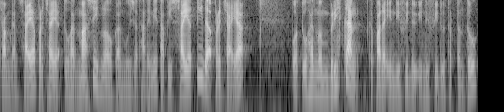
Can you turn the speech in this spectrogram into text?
camkan. Saya percaya Tuhan masih melakukan mujizat hari ini, tapi saya tidak percaya bahwa Tuhan memberikan kepada individu-individu tertentu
